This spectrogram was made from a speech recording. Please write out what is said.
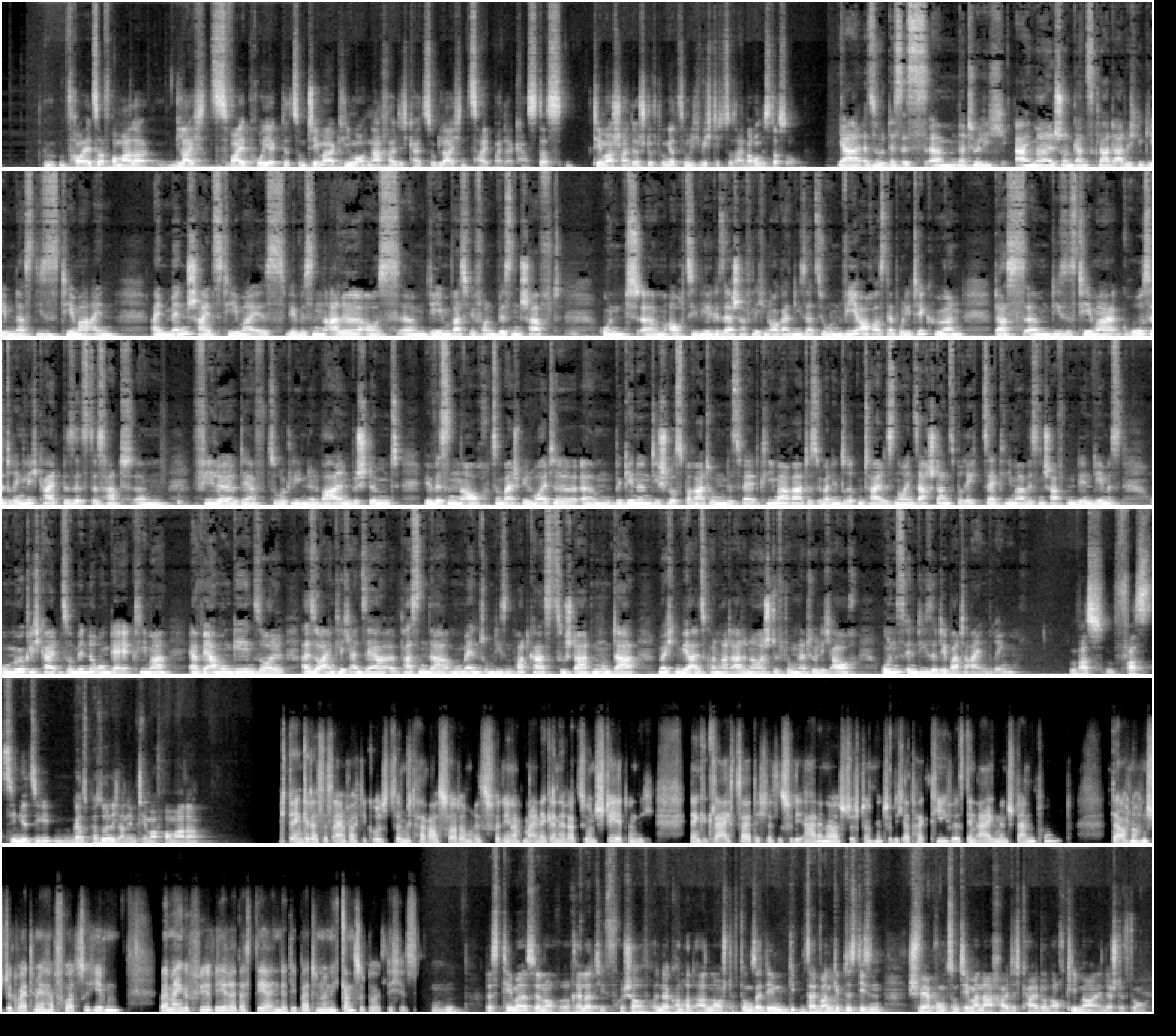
Frau Elzer, Frau Mader, gleich zwei Projekte zum Thema Klima und Nachhaltigkeit zur gleichen Zeit bei der KAS. Das Thema scheint der Stiftung ja ziemlich wichtig zu sein. Warum ist das so? Ja, also das ist ähm, natürlich einmal schon ganz klar dadurch gegeben, dass dieses Thema ein, ein Menschheitsthema ist. Wir wissen alle aus ähm, dem, was wir von Wissenschaft und ähm, auch zivilgesellschaftlichen Organisationen wie auch aus der Politik hören, dass ähm, dieses Thema große Dringlichkeit besitzt. Es hat ähm, viele der zurückliegenden Wahlen bestimmt. Wir wissen auch zum Beispiel heute ähm, beginnen die Schlussberatungen des Weltklimarates über den dritten Teil des neuen Sachstandsberichts der Klimawissenschaften, in dem es um Möglichkeiten zur Minderung der Klimaerwärmung gehen soll. Also eigentlich ein sehr passender Moment, um diesen Podcast zu starten. Und da möchten wir als Konrad-Adenauer Stiftung natürlich auch uns in diese Debatte einbringen. Was fasziniert Sie ganz persönlich an dem Thema, Frau Mader? Ich denke, dass es einfach die größte Mitherausforderung ist, für den auch meine Generation steht. Und ich denke gleichzeitig, dass es für die Adenauer Stiftung natürlich attraktiv ist, den eigenen Standpunkt da auch noch ein Stück weit mehr hervorzuheben, weil mein Gefühl wäre, dass der in der Debatte noch nicht ganz so deutlich ist. Mhm. Das Thema ist ja noch relativ frisch in der Konrad-Adenauer-Stiftung. Seitdem, seit wann gibt es diesen Schwerpunkt zum Thema Nachhaltigkeit und auch Klima in der Stiftung?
